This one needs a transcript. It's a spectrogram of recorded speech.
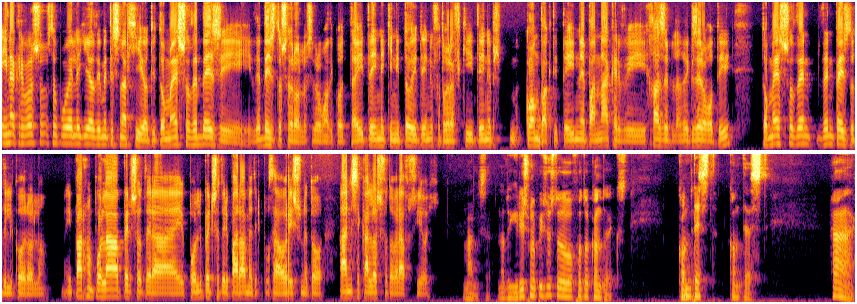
είναι ακριβώς αυτό που έλεγε ο Δημήτρης στην αρχή, ότι το μέσο δεν παίζει, δεν παίζει τόσο ρόλο στην πραγματικότητα. Είτε είναι κινητό, είτε είναι φωτογραφική, είτε είναι compact, είτε είναι πανάκριβη, Hasselblad, δεν ξέρω εγώ τι. Το μέσο δεν, δεν παίζει τον τελικό ρόλο. Υπάρχουν πολλά περισσότερα, πολύ περισσότεροι παράμετροι που θα ορίσουν το αν είσαι καλός φωτογράφος ή όχι. Μάλιστα. Να το γυρίσουμε πίσω στο photo context. Contest. Contest. Αχ,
